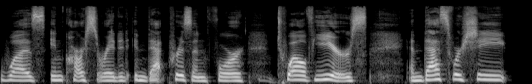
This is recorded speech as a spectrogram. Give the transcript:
was incarcerated in that prison for 12 years. And that's where she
